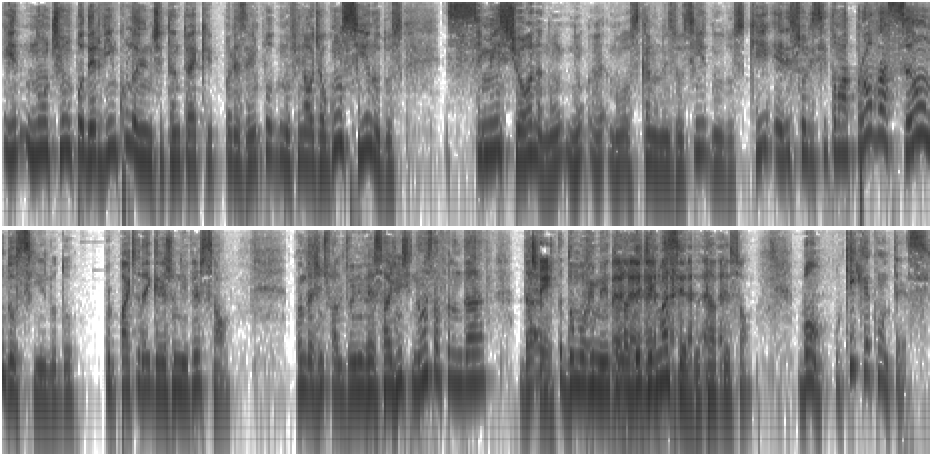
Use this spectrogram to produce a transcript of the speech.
E não tinham poder vinculante. Tanto é que, por exemplo, no final de alguns sínodos, se menciona no, no, nos cânones dos sínodos que eles solicitam a aprovação do sínodo por parte da Igreja Universal. Quando a gente fala de universal, a gente não está falando da, da do movimento lá de Edir Macedo, tá, pessoal? Bom, o que que acontece?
